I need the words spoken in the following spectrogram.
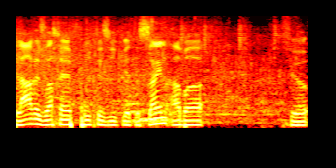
klare Sache. Punktesieg wird es sein, aber für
